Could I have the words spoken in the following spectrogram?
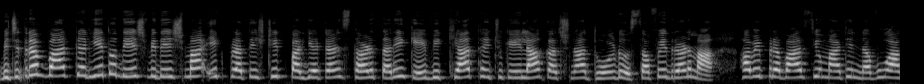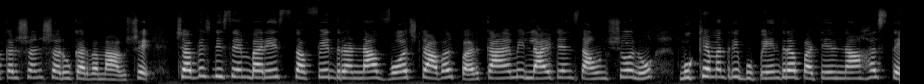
બીજી તરફ વાત કરીએ તો દેશ વિદેશમાં એક પ્રતિષ્ઠિત પર્યટન સ્થળ તરીકે વિખ્યાત થઈ ચૂકેલા કચ્છના ધોરડો સફેદ રણમાં હવે પ્રવાસીઓ માટે નવું આકર્ષણ શરૂ કરવામાં આવશે. છવ્વીસ ડિસેમ્બરે સફેદ રણના વોચ ટાવર પર કાયમી લાઇટ એન્ડ સાઉન્ડ શોનું મુખ્યમંત્રી ભૂપેન્દ્ર પટેલના હસ્તે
